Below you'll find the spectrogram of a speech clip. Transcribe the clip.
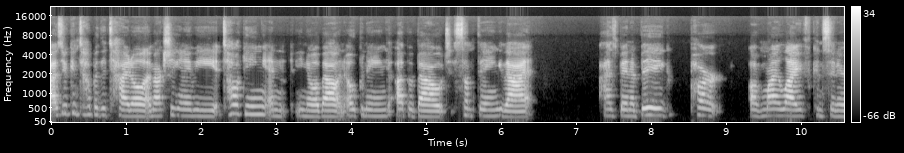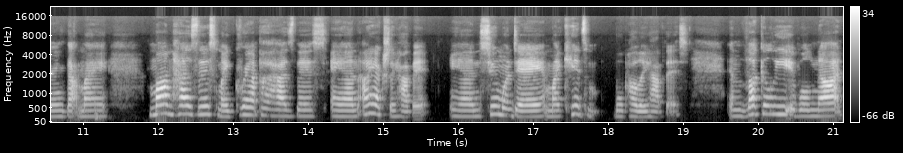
as you can tell by the title, I'm actually going to be talking and, you know, about and opening up about something that has been a big part of my life, considering that my mom has this, my grandpa has this, and I actually have it. And soon one day, my kids will probably have this. And luckily, it will not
